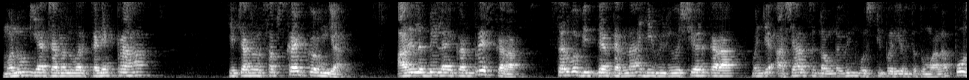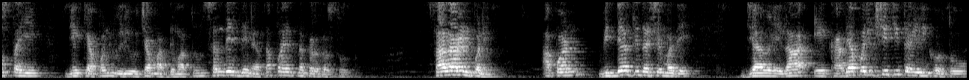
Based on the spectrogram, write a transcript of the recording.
म्हणून या चॅनलवर कनेक्ट राहा. हे चॅनल सबस्क्राईब करून घ्या. आलेलं बेल आयकॉन प्रेस करा. सर्व विद्यार्थ्यांना हे व्हिडिओ शेअर करा. म्हणजे अशाच नवनवीन गोष्टीपर्यंत तुम्हाला पोहोचता येईल जे की आपण व्हिडिओच्या माध्यमातून संदेश देण्याचा प्रयत्न करत असतो. साधारणपणे आपण विद्यार्थी दशेमध्ये ज्या वेळेला एखाद्या परीक्षेची तयारी करतो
